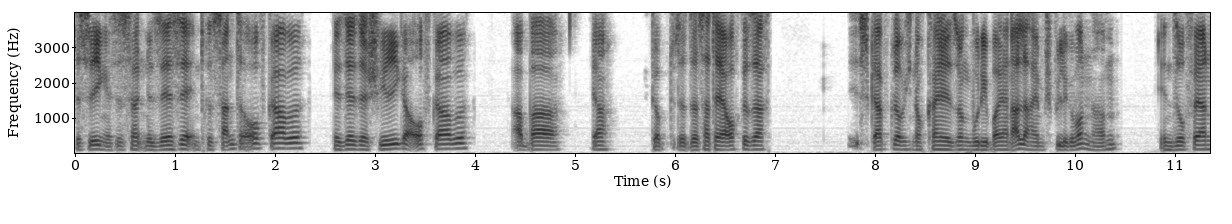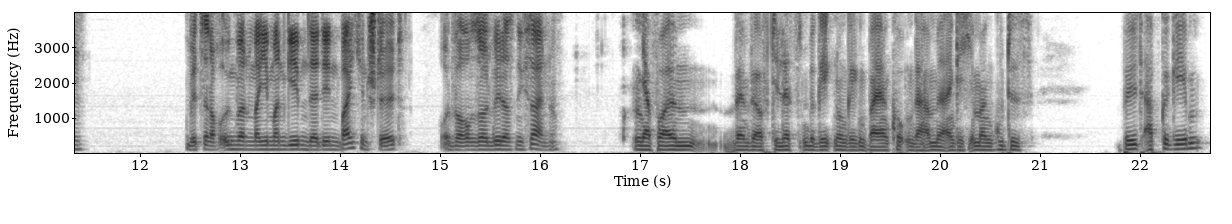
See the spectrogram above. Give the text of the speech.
deswegen, es ist halt eine sehr, sehr interessante Aufgabe, eine sehr, sehr schwierige Aufgabe. Aber ja, ich glaube, das, hat er ja auch gesagt. Es gab, glaube ich, noch keine Saison, wo die Bayern alle Heimspiele gewonnen haben. Insofern wird es dann auch irgendwann mal jemanden geben, der den Beinchen stellt. Und warum sollen wir das nicht sein, ne? Ja, vor allem, wenn wir auf die letzten Begegnungen gegen Bayern gucken, da haben wir eigentlich immer ein gutes Bild abgegeben,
